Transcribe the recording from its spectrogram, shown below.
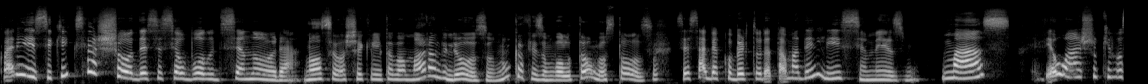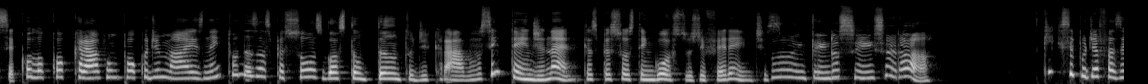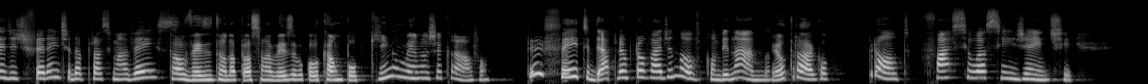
Clarice, o que, que, você achou desse seu bolo de cenoura? Nossa, eu achei que ele estava maravilhoso. Nunca fiz um bolo tão gostoso. Você sabe, a cobertura tá uma delícia mesmo. Mas eu acho que você colocou cravo um pouco demais. Nem todas as pessoas gostam tanto de cravo. Você entende, né? Que as pessoas têm gostos diferentes? Ah, entendo sim. Será? O que, que você podia fazer de diferente da próxima vez? Talvez então da próxima vez eu vou colocar um pouquinho menos de cravo. Perfeito, dá para eu provar de novo, combinado? Eu trago. Pronto, fácil assim, gente.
